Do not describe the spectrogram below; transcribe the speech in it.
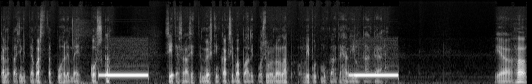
Kannattaisi nimittäin vastata puhelimeen, koska siitä saa sitten myöskin kaksi vapaa-lipua. Sulla on nuo liput mukaan tähän iltaan täällä. Jaha.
